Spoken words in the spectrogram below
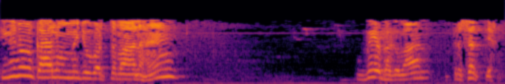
तीनों कालों में जो वर्तमान हैं वे भगवान प्रसत्य हैं।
